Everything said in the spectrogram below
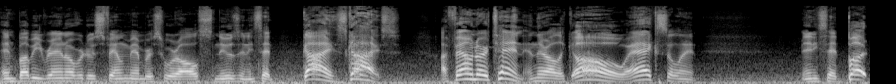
And Bubby ran over to his family members who were all snoozing. He said, Guys, guys, I found our tent. And they're all like, Oh, excellent. And he said, But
